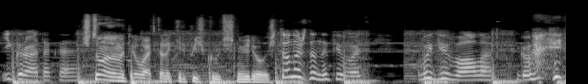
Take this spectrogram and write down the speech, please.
Игра такая. Что надо напевать, когда кирпич крутишь на веревочке? Что нужно напевать? Выбивала, говорит.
